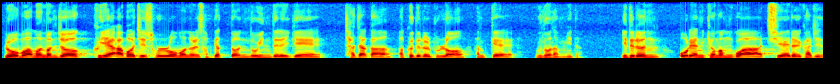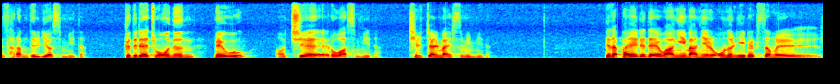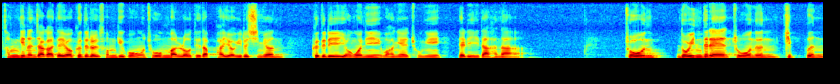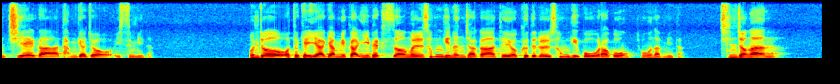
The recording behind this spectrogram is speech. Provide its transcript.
로보암은 먼저 그의 아버지 솔로몬을 섬겼던 노인들에게 찾아가 그들을 불러 함께 의논합니다. 이들은 오랜 경험과 지혜를 가진 사람들이었습니다. 그들의 조언은 매우 어, 지혜로웠습니다. 7절 말씀입니다. 대답하여 이르되 왕이 만일 오늘 이 백성을 섬기는 자가 되어 그들을 섬기고 좋은 말로 대답하여 이르시면 그들이 영원히 왕의 종이 되리이다 하나 좋은 노인들의 조언은 깊은 지혜가 담겨져 있습니다. 먼저 어떻게 이야기합니까? 이 백성을 섬기는 자가 되어 그들을 섬기고라고 조언합니다. 진정한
